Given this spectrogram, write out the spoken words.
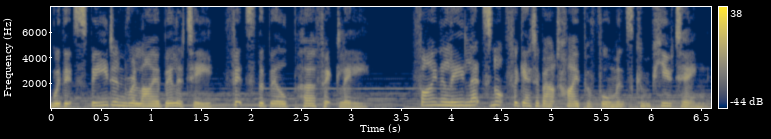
with its speed and reliability, fits the bill perfectly. Finally, let's not forget about high-performance computing.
